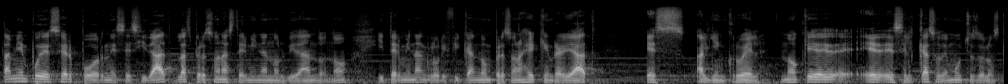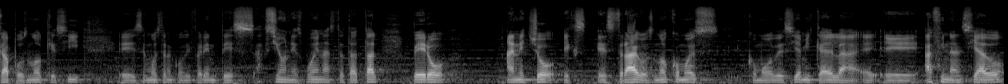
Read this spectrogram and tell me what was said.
también puede ser por necesidad, las personas terminan olvidando, ¿no? Y terminan glorificando a un personaje que en realidad es alguien cruel, ¿no? Que eh, es el caso de muchos de los capos, ¿no? Que sí eh, se muestran con diferentes acciones buenas, tal, tal, tal, pero han hecho estragos, ¿no? Como es, como decía Micaela, eh, ha financiado,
